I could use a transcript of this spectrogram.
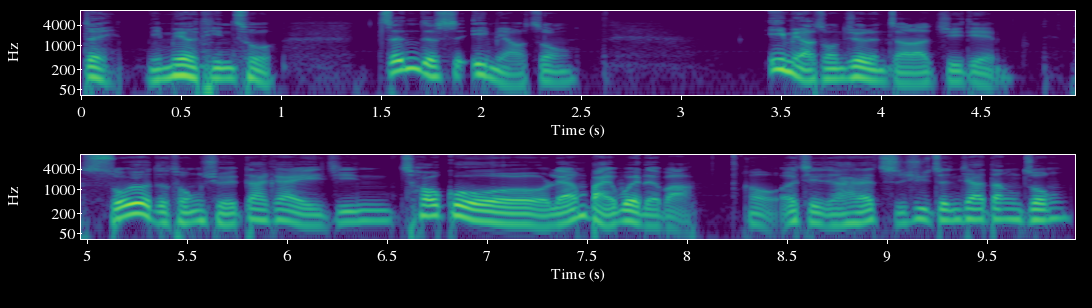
对你没有听错，真的是一秒钟，一秒钟就能找到据点。所有的同学大概已经超过两百位了吧？哦，而且还在持续增加当中。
